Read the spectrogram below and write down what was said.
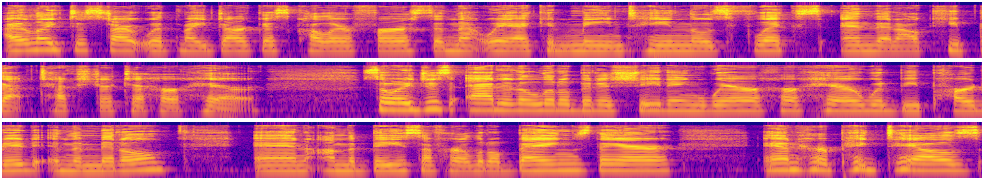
I like to start with my darkest color first and that way I can maintain those flicks and then I'll keep that texture to her hair. So I just added a little bit of shading where her hair would be parted in the middle and on the base of her little bangs there and her pigtails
